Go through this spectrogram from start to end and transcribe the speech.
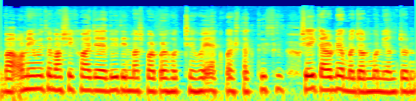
বা অনিয়মিত মাসিক হয় যে দুই তিন মাস পর পর হচ্ছে, হয়ে এক মাস থাকতেছে সেই কারণে আমরা জন্ম নিয়ন্ত্রণ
